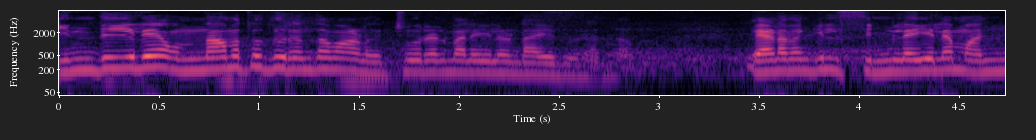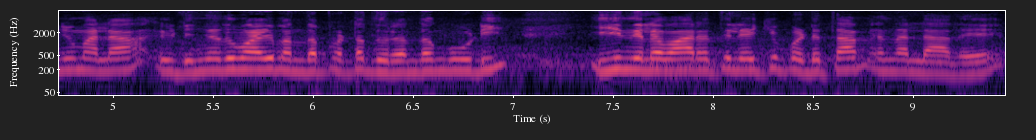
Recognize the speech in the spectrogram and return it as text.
ഇന്ത്യയിലെ ഒന്നാമത്തെ ദുരന്തമാണ് ചൂരൽമലയിലുണ്ടായ ദുരന്തം. വേണമെങ്കിൽ സിംലയിലെ മഞ്ഞുമല ഇടിഞ്ഞതുമായി ബന്ധപ്പെട്ട ദുരന്തം കൂടി ഈ നിലവാരത്തിലേക്ക് പെടുത്താം എന്നല്ലാതെ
